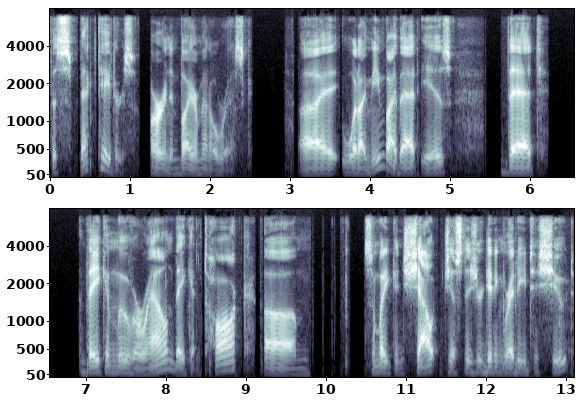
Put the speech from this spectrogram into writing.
the spectators are an environmental risk. Uh, what I mean by that is that they can move around, they can talk, um, somebody can shout just as you're getting ready to shoot.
